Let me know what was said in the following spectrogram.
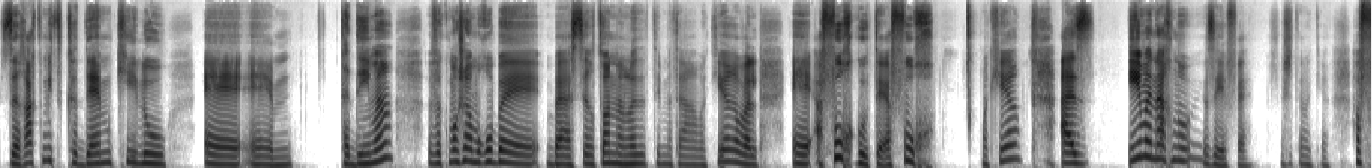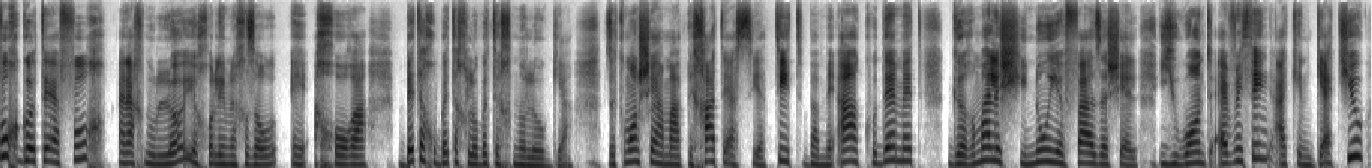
זה רק מתקדם כאילו אה, אה, קדימה, וכמו שאמרו ב, בסרטון, אני לא יודעת אם אתה מכיר, אבל אה, הפוך גוטה, הפוך. מכיר? אז אם אנחנו, זה יפה, שאתה מכיר. הפוך גוטה הפוך, אנחנו לא יכולים לחזור אה, אחורה, בטח ובטח לא בטכנולוגיה. זה כמו שהמהפכה התעשייתית במאה הקודמת גרמה לשינוי הפאזה של You want everything, I can get you,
